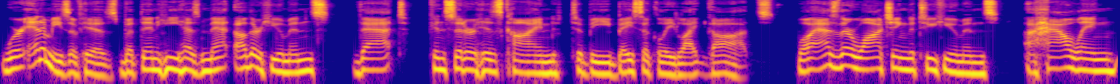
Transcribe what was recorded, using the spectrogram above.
were enemies of his, but then he has met other humans that consider his kind to be basically like gods. Well, as they're watching the two humans, a howling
